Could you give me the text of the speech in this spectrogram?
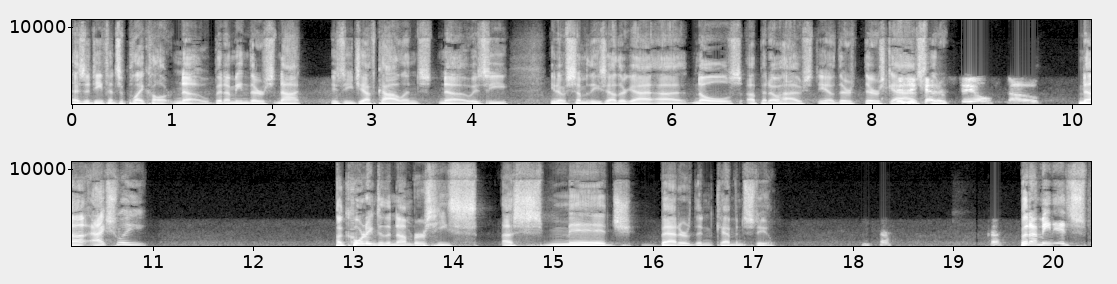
as a defensive play caller? No, but I mean, there's not. Is he Jeff Collins? No. Is he, you know, some of these other guys, uh, Knowles up at Ohio? You know, there's there's guys Is are Kevin Steele? No. no, actually, according to the numbers, he's a smidge better than Kevin Steele. Okay. Okay. But I mean, it's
